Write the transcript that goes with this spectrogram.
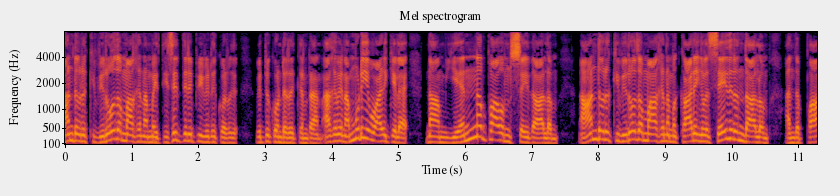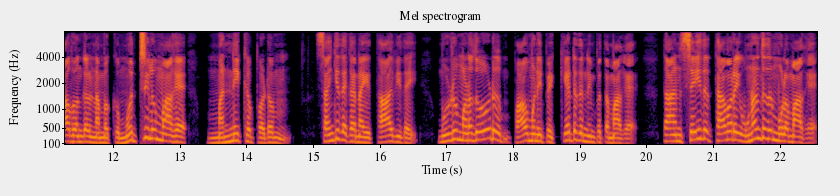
ஆண்டவருக்கு விரோதமாக நம்மை திசை திருப்பி விடு விட்டு கொண்டிருக்கின்றான் ஆகவே நம்முடைய வாழ்க்கையில நாம் என்ன பாவம் செய்தாலும் ஆண்டவருக்கு விரோதமாக நம்ம காரியங்களை செய்திருந்தாலும் அந்த பாவங்கள் நமக்கு முற்றிலுமாக மன்னிக்கப்படும். சங்கீதக்காரனாய் தாவிதை முழு மனதோடு பாவமன்னிப்பை கேட்டதன் நிமித்தமாக தான் செய்த தவறை உணர்ந்ததன் மூலமாக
